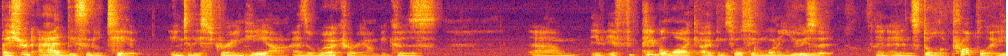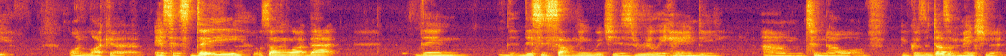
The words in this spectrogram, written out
they should add this little tip into this screen here as a workaround because um, if, if, people like OpenSUSE and want to use it and, and, install it properly on like a SSD or something like that, then th this is something which is really handy um, to know of because it doesn't mention it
